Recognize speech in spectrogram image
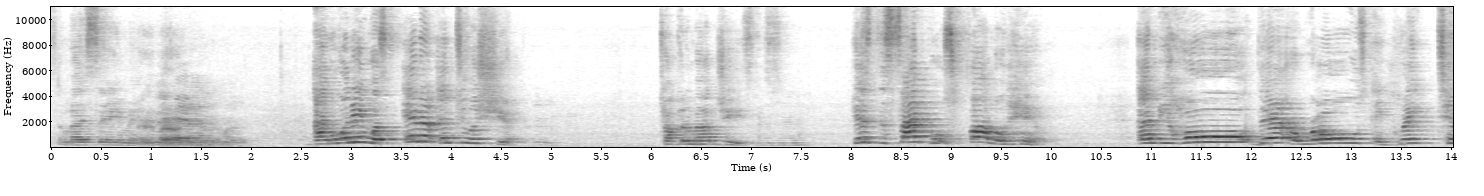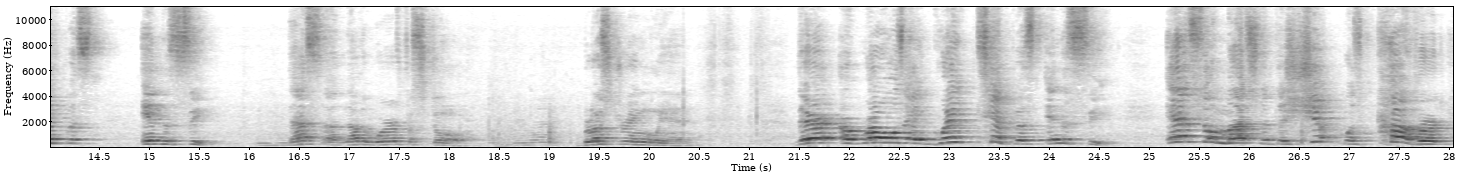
Somebody say amen. Amen. And when he was entered into a ship, mm. talking about Jesus, mm-hmm. his disciples followed him. And behold, there arose a great tempest in the sea. Mm-hmm. That's another word for storm. Blustering wind. There arose a great tempest in the sea, insomuch that the ship was covered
